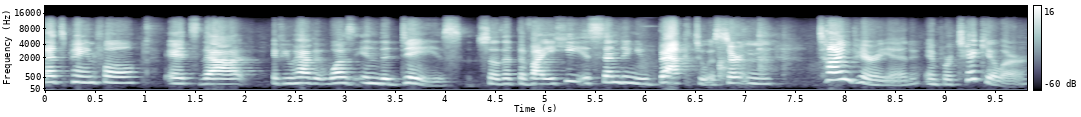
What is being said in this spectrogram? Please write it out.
that's painful. It's that if you have it was in the days, so that the vayehi is sending you back to a certain time period in particular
